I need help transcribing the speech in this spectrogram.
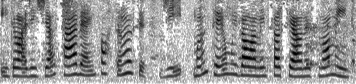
Então a gente já sabe a importância de manter um isolamento social nesse momento.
